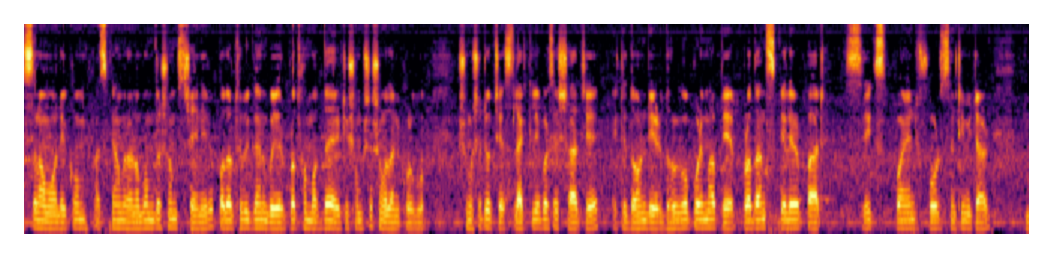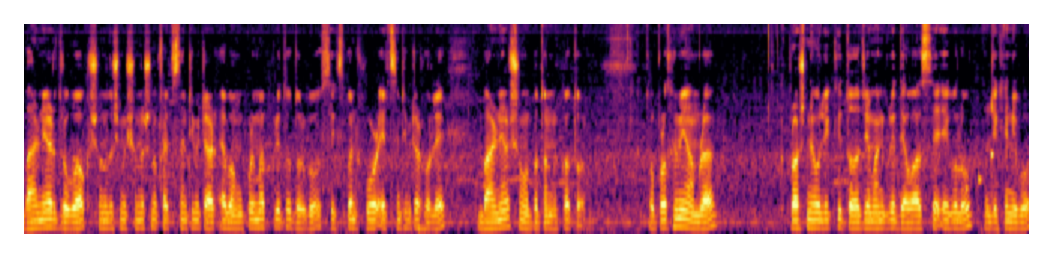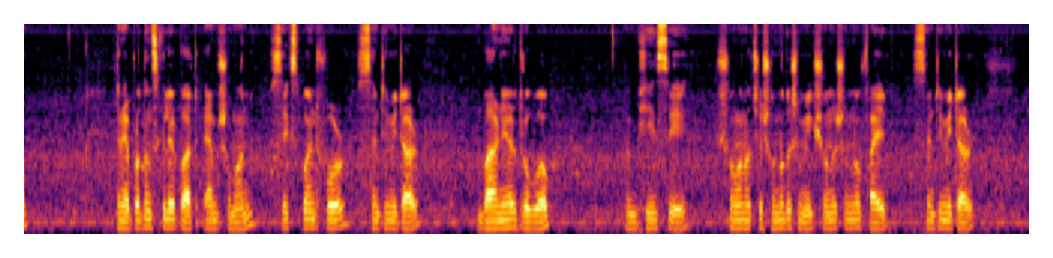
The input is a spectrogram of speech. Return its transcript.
আসসালামু আলাইকুম। আজকে আমরা নবম, দশম শ্রেণির পদার্থবিজ্ঞান বইয়ের প্রথম অধ্যায়ের একটি সমস্যা সমাধান করব। সমস্যাটি হচ্ছে স্লাইড ক্লিপার্সের সাহায্যে একটি দণ্ডের দৈর্ঘ্য পরিমাপে প্রধান স্কেলের পাঠ six point four centimetre vernier ধ্রুবক শূন্য দশমিক শূন্য শূন্য ফাইভ সেন্টিমিটার এবং পরিমাপকৃত দৈর্ঘ্য six point four eight centimetre হলে বার্নিয়ার সমাপতন কত? তো প্রথমে আমরা প্রশ্নে উল্লিখিত যে মানগুলি দেওয়া আছে এগুলো লিখে নিব। এখানে প্রধান স্কেলের পাঠ এম সমান six point four centimetre vernier দ্রবক VC সমান হচ্ছে শূন্য দশমিক শূন্য শূন্য ফাইভ সেন্টিমিটার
